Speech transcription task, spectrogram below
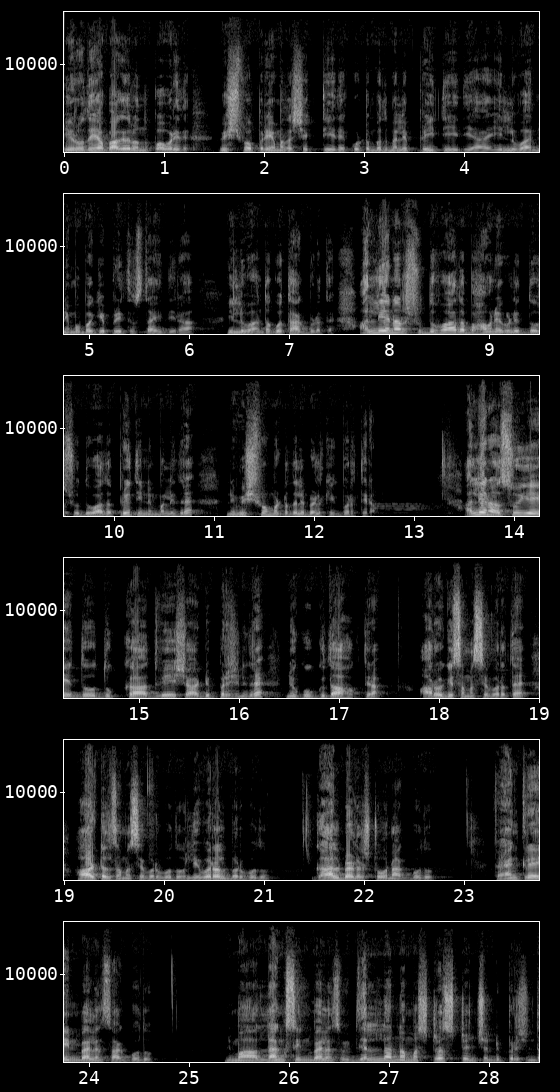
ಈ ಹೃದಯ ಭಾಗದಲ್ಲಿ ಒಂದು ಪವರ್ ಇದೆ. ವಿಶ್ವ ಪ್ರೇಮದ ಶಕ್ತಿ ಇದೆ. ಕುಟುಂಬದ ಮೇಲೆ ಪ್ರೀತಿ ಇದೆಯಾ? ಇಲ್ವಾ? ನಿಮ್ಮ ಬಗ್ಗೆ ಪ್ರೀತಿಸ್ತಾ ಇದ್ದೀರಾ? ಇಲ್ವಾ ಅಂತ ಗೊತ್ತಾಗ್ಬಿಡುತ್ತೆ. ಅಲ್ಲಿ ಏನಾದ್ರು ಶುದ್ಧವಾದ ಭಾವನೆಗಳಿದ್ದು, ಶುದ್ಧವಾದ ಪ್ರೀತಿ ನಿಮ್ಮಲ್ಲಿದ್ದರೆ ನೀವು ವಿಶ್ವ ಮಟ್ಟದಲ್ಲಿ ಬೆಳಕಿಗೆ ಬರ್ತೀರಾ. ಏನೋ ಅಸೂಯೆ ಇದ್ದು, ದುಃಖ, ದ್ವೇಷ ಡಿಪ್ರೆಷನ್ ಇದ್ದರೆ ನೀವು ಕುಗ್ಗುತ್ತಾ ಹೋಗ್ತೀರಾ. ಆರೋಗ್ಯ ಸಮಸ್ಯೆ ಬರುತ್ತೆ ಹಾರ್ಟಲ್ಲಿ ಸಮಸ್ಯೆ ಬರ್ಬೋದು ಲಿವರಲ್ಲಿ ಬರ್ಬೋದು ಗಾಲ್ ಬ್ಯಾಡರ್ ಸ್ಟೋನ್ ಆಗ್ಬೋದು ಫ್ಯಾಂಕ್ರಿಯಾ ಇನ್ಬ್ಯಾಲೆನ್ಸ್ ಆಗ್ಬೋದು. ನಿಮ್ಮ ಲಂಗ್ಸ್ ಇನ್ಬ್ಯಾಲೆನ್ಸ್ ಇದೆಲ್ಲ ನಮ್ಮ ಸ್ಟ್ರೆಸ್ ಟೆನ್ಷನ್ ಡಿಪ್ರೆಷನ್ದ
